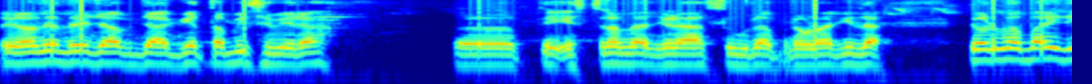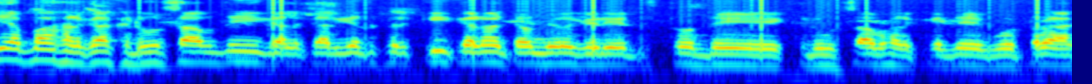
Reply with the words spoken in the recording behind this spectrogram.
ਤੇ ਉਹਦੇ ਅੰਦਰ ਜਦ ਜਾਗੇ ਤभी ਸਵੇਰਾ ਤੇ ਇਸ ਤਰ੍ਹਾਂ ਦਾ ਜਿਹੜਾ ਸੂਰ ਅਪਣਾਉਣਾ ਚਾਹੀਦਾ। ਤੇ ਹੁਣ ਬਾਬਾ ਜੀ, ਜੇ ਆਪਾਂ ਹਲਕਾ ਖਡੂਰ ਸਾਹਿਬ ਦੀ ਗੱਲ ਕਰੀਏ ਤਾਂ ਫਿਰ ਕੀ ਕਹਿਣਾ ਚਾਹੁੰਦੇ ਹੋ ਜਿਹੜੇ ਤੁਹਾਡੇ ਖਡੂਰ ਸਾਹਿਬ ਹਲਕੇ ਦੇ ਵੋਟਰ? ਆ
